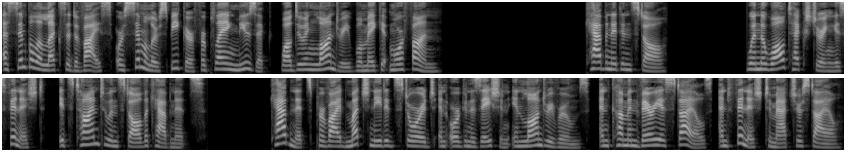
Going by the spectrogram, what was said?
A simple Alexa device or similar speaker for playing music while doing laundry will make it more fun. Cabinet install. When the wall texturing is finished, it's time to install the cabinets. Cabinets provide much needed storage and organization in laundry rooms and come in various styles and finish to match your style.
